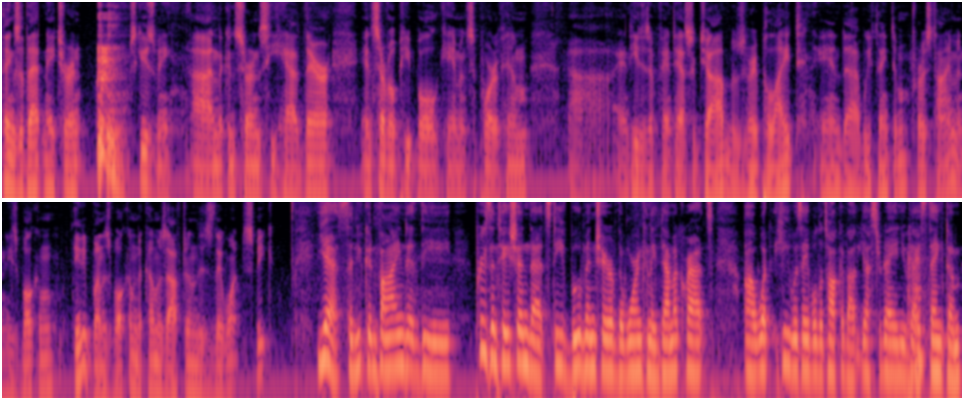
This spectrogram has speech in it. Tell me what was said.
things of that nature, and excuse me, uh, and the concerns he had there. And several people came in support of him, uh, and he did a fantastic job. It was very polite, and uh, we thanked him for his time. And he's welcome. Anyone is welcome to come as often as they want to speak. Yes, and you can find the presentation that Steve Buban, chair of the Warren County Democrats, uh, what he was able to talk about yesterday, and you guys thanked him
